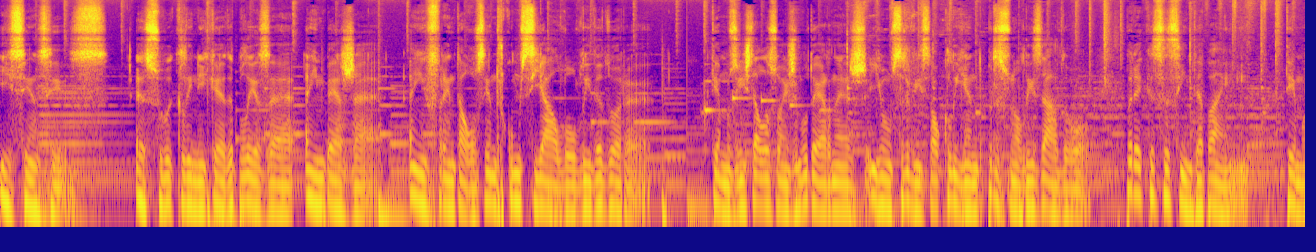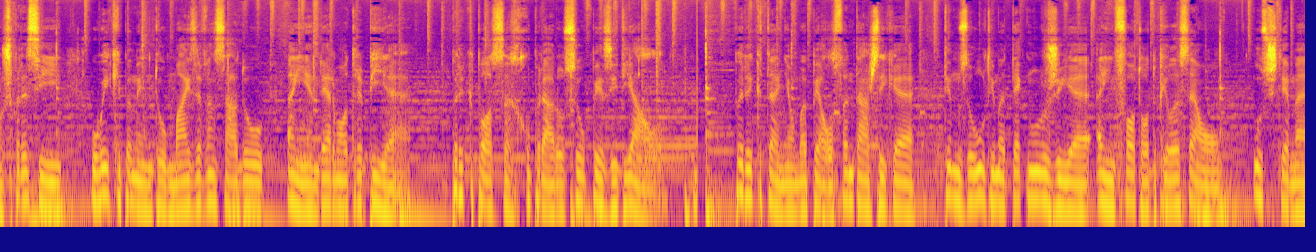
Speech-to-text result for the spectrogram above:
Essensis, a sua clínica de beleza em Beja, em frente ao centro comercial O Lidador. Temos instalações modernas e um serviço ao cliente personalizado para que se sinta bem. Temos para si o equipamento mais avançado em endermoterapia para que possa recuperar o seu peso ideal. Para que tenha uma pele fantástica, temos a última tecnologia em fotodepilação. O sistema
